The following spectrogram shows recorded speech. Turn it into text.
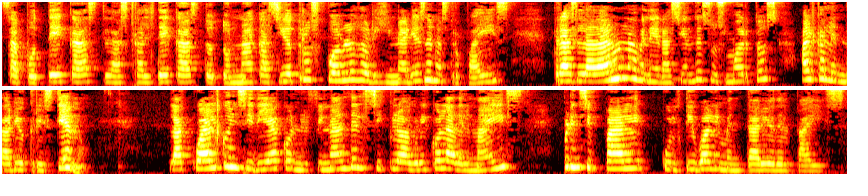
zapotecas, tlaxcaltecas, totonacas y otros pueblos originarios de nuestro país trasladaron la veneración de sus muertos al calendario cristiano, la cual coincidía con el final del ciclo agrícola del maíz, principal cultivo alimentario del país.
